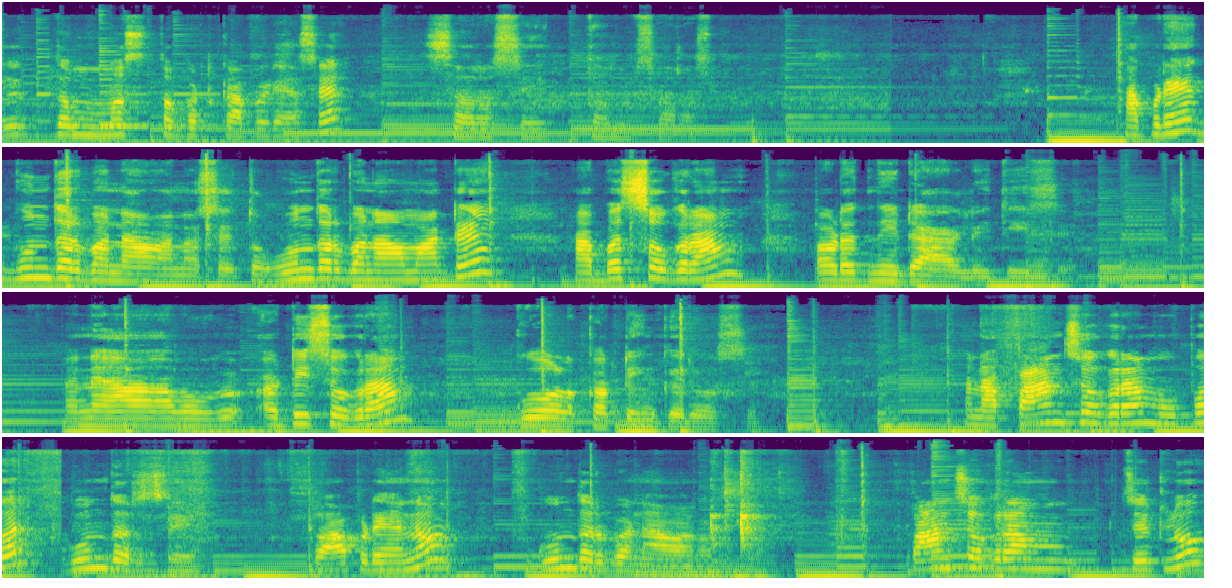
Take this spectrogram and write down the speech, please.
એકદમ મસ્ત બટકા પડ્યા છે. સરસ, એકદમ સરસ. આપણે ગુંદર બનાવવાનો છે. તો ગુંદર બનાવવા માટે આ બસો ગ્રામ અડદની દાળ લીધી છે. અને આ અઢીસો ગ્રામ ગોળ કટિંગ કર્યો છે. અને આ પાંચસો ગ્રામ ઉપર ગુંદર છે. તો આપણે એનો ગુંદર બનાવવાનો છે. પાંચસો ગ્રામ જેટલું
